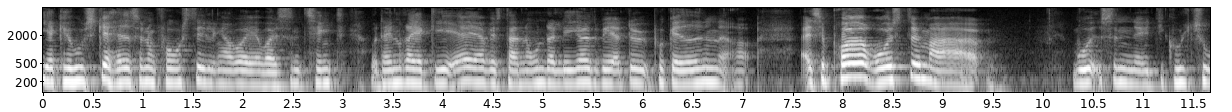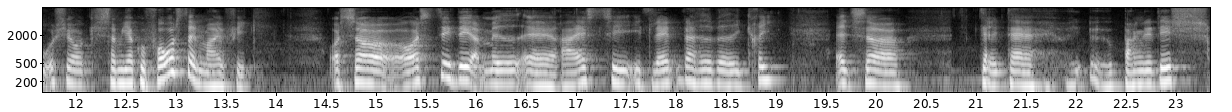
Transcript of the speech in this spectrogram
Jeg kan huske, at jeg havde sådan nogle forestillinger, hvor jeg var sådan tænkt, hvordan reagerer jeg, hvis der er nogen, der ligger ved at dø på gaden. Og, altså jeg prøvede at ruste mig mod sådan øh, de kulturschok, som jeg kunne forestille mig, jeg fik. Og så også det der med at rejse til et land, der havde været i krig. Altså, da, da øh, Bangladesh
